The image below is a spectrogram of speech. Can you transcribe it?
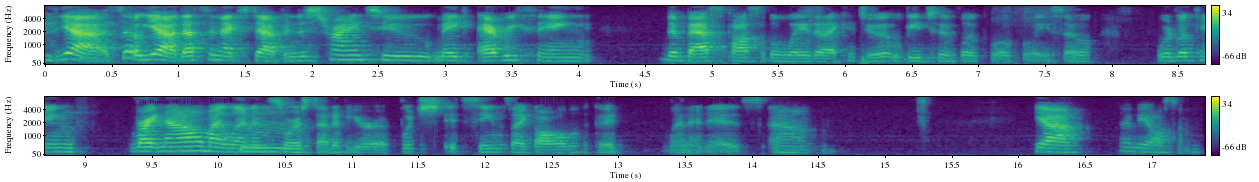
yeah, so yeah, that's the next step. And just trying to make everything the best possible way that I could do it would be to look locally. So we're looking right now. My linen mm. sourced out of Europe, which it seems like all the good linen is. Um, yeah, that'd be awesome.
